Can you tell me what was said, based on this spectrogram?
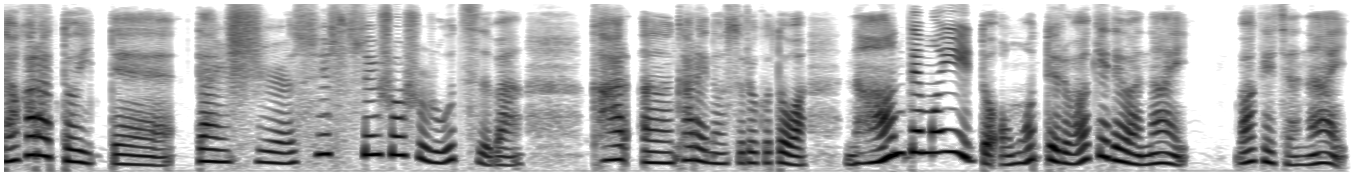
だからといって、但是、虽、虽说是如此吧、か、うん、彼のすることは何でもいいと思ってるわけではない、わけじゃない。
